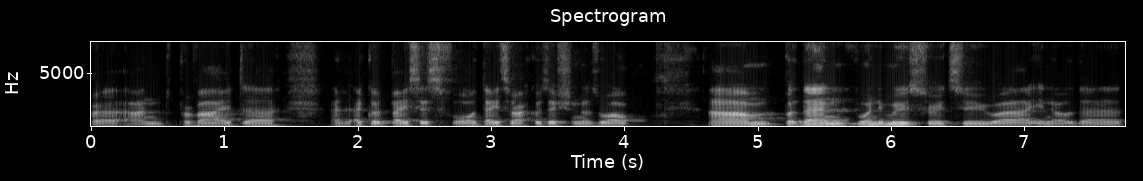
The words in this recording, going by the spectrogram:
and provide a good basis for data acquisition as well. Um, but then when it moves through to, uh, you know, the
